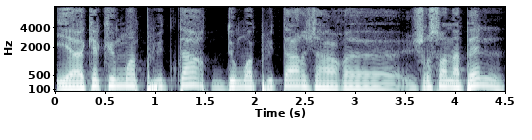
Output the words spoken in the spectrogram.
et euh, quelques mois plus tard, deux mois plus tard, genre, euh, je reçois un appel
